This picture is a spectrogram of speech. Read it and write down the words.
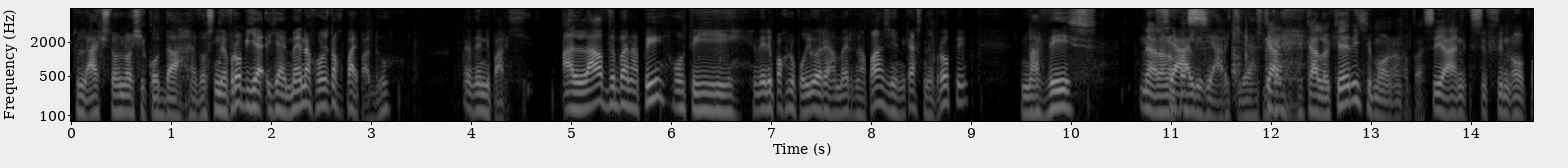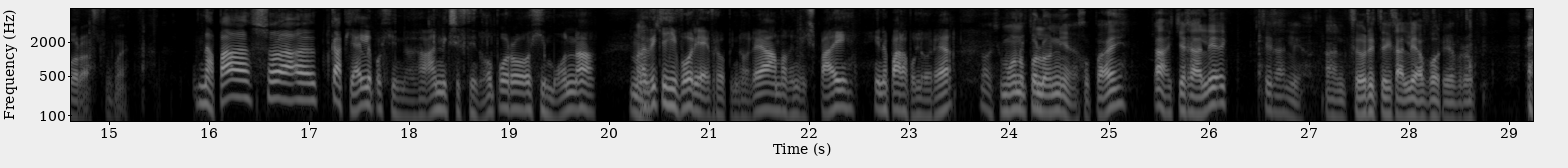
Τουλάχιστον όχι κοντά. Εδώ στην Ευρώπη για, για εμένα, χωρίς να έχω πάει παντού, ε, δεν υπάρχει. Αλλά δεν πάει να πει ότι δεν υπάρχουν πολύ ωραία μέρη να πας γενικά στην Ευρώπη να δεις Ναι, αλλά σε να άλλη πας διάρκεια. κα- καλοκαίρι ή χειμώνα να πας ή άνοιξη, φθινόπωρο ας πούμε. Να πα κάποια άλλη εποχή. Να άνοιξει φθινόπωρο, χειμώνα. Δηλαδή και η Βόρεια Ευρώπη είναι ωραία. Άμα δεν έχει πάει, είναι πάρα πολύ ωραία. Όχι, μόνο Πολωνία έχω πάει. Α, και Γαλλία και Γαλλία. Αν θεωρείται η Γαλλία Βόρεια Ευρώπη. Ε,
